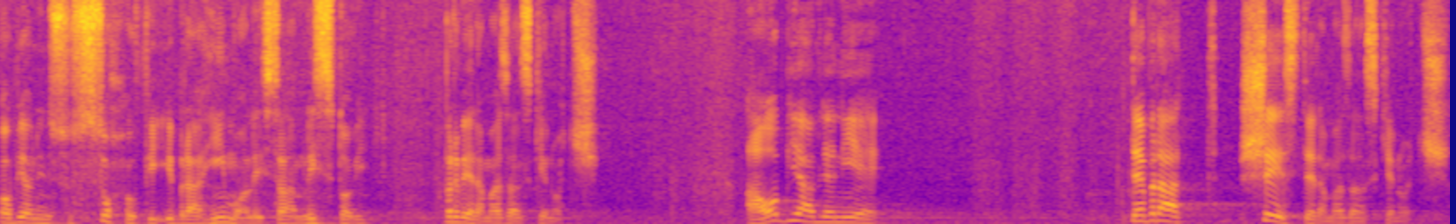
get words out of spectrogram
objavljeni su suhufi Ibrahimu, ali salam, listovi, prve ramazanske noći. A objavljen je Tevrat šeste ramazanske noći.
